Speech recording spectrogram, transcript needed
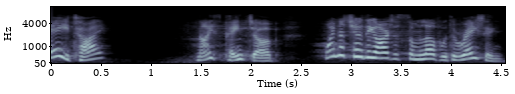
Hey, Ty. Nice paint job. Why not show the artist some love with a rating?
